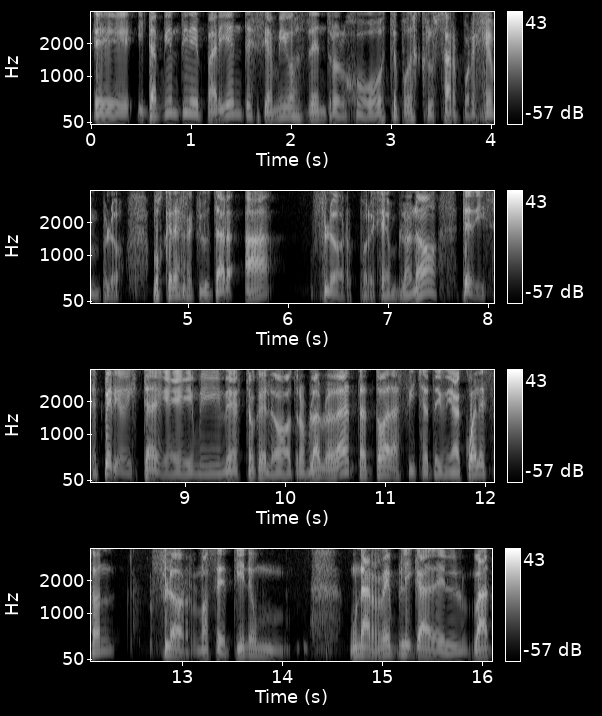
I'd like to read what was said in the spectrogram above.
Eh, y también tiene parientes y amigos dentro del juego. Vos te podés cruzar, por ejemplo, vos querés reclutar a Flor, por ejemplo, ¿no? Te dice periodista de gaming, esto que lo otro, bla, bla, bla, está toda la ficha técnica. ¿Cuáles son? Flor, no sé, tiene un, una réplica del bat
